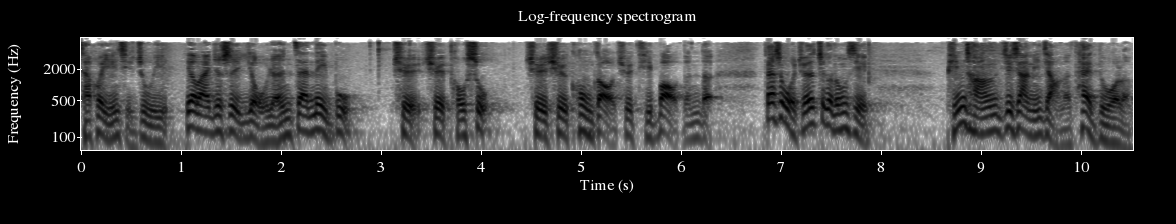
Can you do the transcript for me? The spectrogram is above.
才会引起注意，要不然就是有人在内部去去投诉、去去控告、去提报等等。但是我觉得这个东西。平常就像你讲的太多了，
